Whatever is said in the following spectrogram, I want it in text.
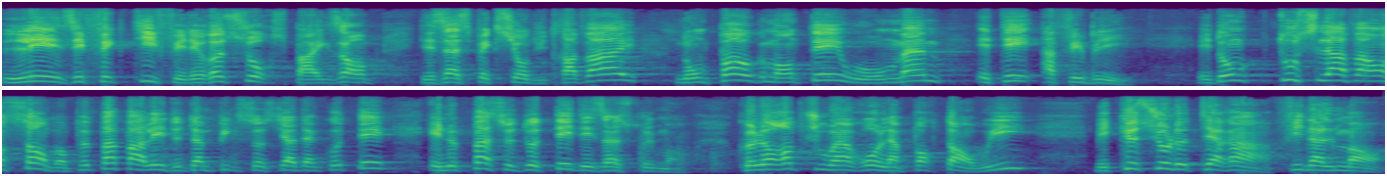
les effectifs et les ressources, par exemple, des inspections du travail, n'ont pas augmenté ou ont même été affaiblis. Et donc, tout cela va ensemble. On ne peut pas parler de dumping social d'un côté et ne pas se doter des instruments. Que l'Europe joue un rôle important, oui, mais que sur le terrain, finalement,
